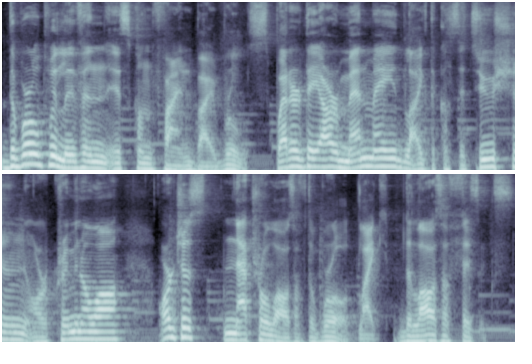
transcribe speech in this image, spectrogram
The world we live in is confined by rules, whether they are man-made like the constitution or criminal law, or just natural laws of the world, like the laws of physics.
